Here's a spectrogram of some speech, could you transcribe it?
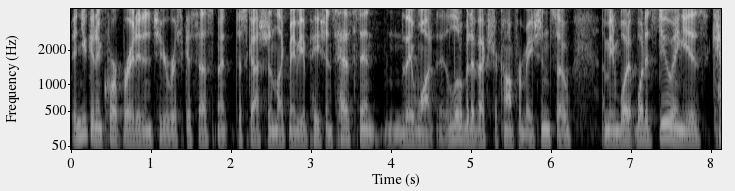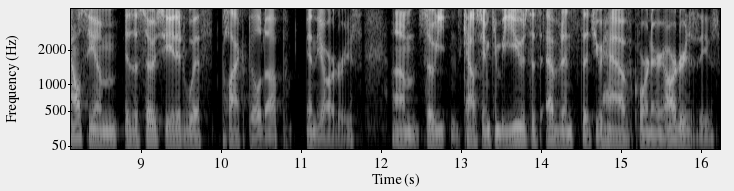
And you can incorporate it into your risk assessment discussion, like maybe a patient's hesitant, they want a little bit of extra confirmation. So, I mean, what what it's doing is calcium is associated with plaque buildup in the arteries. Um, so calcium can be used as evidence that you have coronary artery disease.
